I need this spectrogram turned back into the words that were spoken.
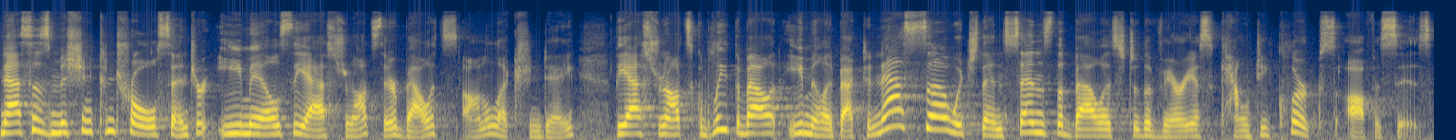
NASA's Mission Control Center emails the astronauts their ballots on election day. The astronauts complete the ballot, email it back to NASA, which then sends the ballots to the various county clerks' offices.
